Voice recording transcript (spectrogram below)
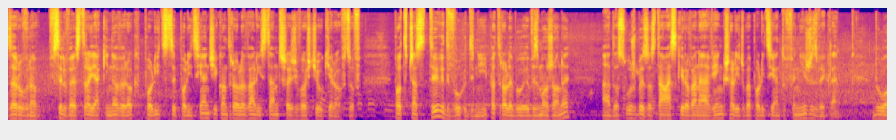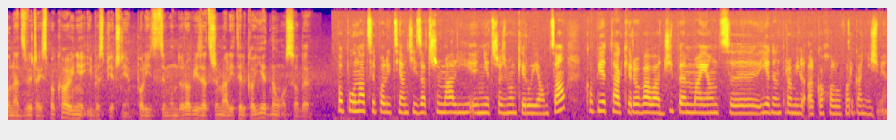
Zarówno w Sylwestra, jak i Nowy Rok policcy policjanci kontrolowali stan trzeźwości u kierowców. Podczas tych dwóch dni patrole były wzmożone, a do służby została skierowana większa liczba policjantów niż zwykle. Było nadzwyczaj spokojnie i bezpiecznie. Policcy mundurowi zatrzymali tylko jedną osobę. Po północy policjanci zatrzymali nietrzeźwą kierującą. Kobieta kierowała jeepem mający 1 promil alkoholu w organizmie.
